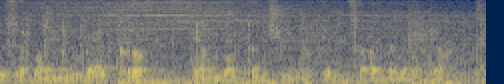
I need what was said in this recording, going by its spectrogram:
Chiuso con un velcro e un bottoncino che vi farò vedere più avanti.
